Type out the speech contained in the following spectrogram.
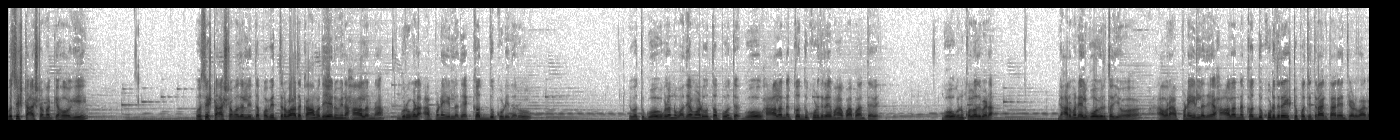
ವಸಿಷ್ಠಾಶ್ರಮಕ್ಕೆ ಹೋಗಿ ವಸಿಷ್ಠಾಶ್ರಮದಲ್ಲಿದ್ದ ಪವಿತ್ರವಾದ ಕಾಮಧೇನುವಿನ ಹಾಲನ್ನು ಗುರುಗಳ ಅಪ್ಪಣೆ ಇಲ್ಲದೆ ಕದ್ದು ಕುಡಿದರು. ಇವತ್ತು ಗೋವುಗಳನ್ನು ವಧೆ ಮಾಡುವುದು ತಪ್ಪು ಅಂತ. ಗೋವು ಹಾಲನ್ನು ಕದ್ದು ಕುಡಿದ್ರೆ ಮಹಾಪಾಪ ಅಂತೇವೆ. ಗೋವುಗಳನ್ನು ಕೊಲ್ಲೋದು ಬೇಡ. ಯಾರ ಮನೆಯಲ್ಲಿ ಗೋವು ಇರ್ತದೆಯೋ ಅವರ ಅಪ್ಪಣೆ ಇಲ್ಲದೆ ಹಾಲನ್ನು ಕದ್ದು ಕುಡಿದ್ರೆ ಇಷ್ಟು ಪತಿತರಾಗ್ತಾರೆ ಅಂತ ಹೇಳುವಾಗ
